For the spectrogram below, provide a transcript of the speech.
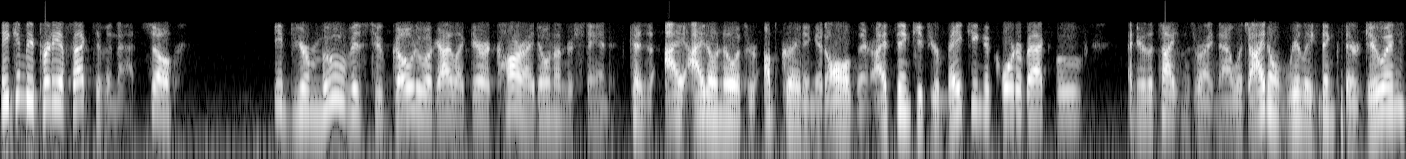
he can be pretty effective in that. So if your move is to go to a guy like Derek Carr, I don't understand it because I, I don't know if you're upgrading at all there. I think if you're making a quarterback move and you're the Titans right now, which I don't really think they're doing,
